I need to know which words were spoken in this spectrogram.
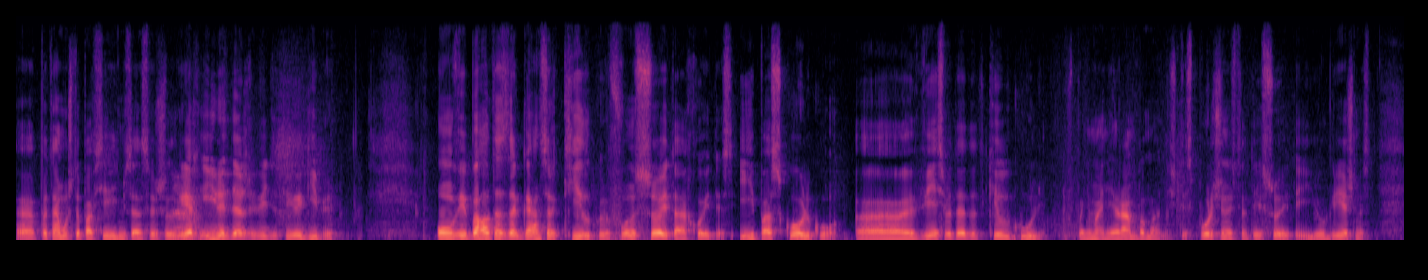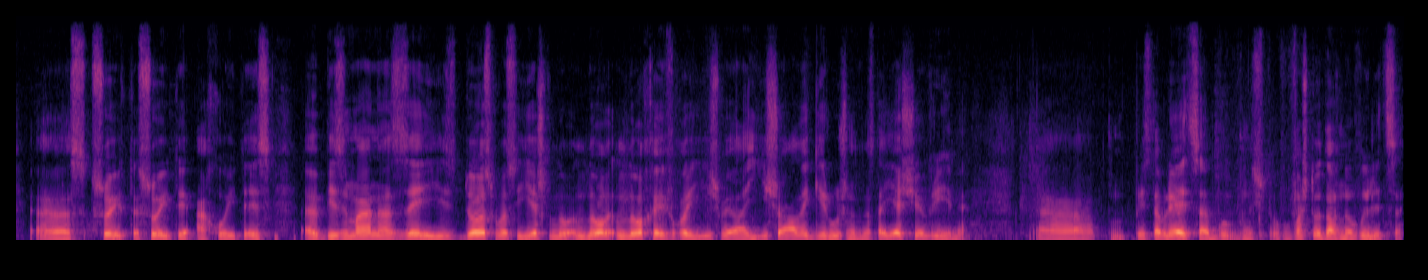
потому что, по всей видимости, она совершила грех, или даже видит ее гибель. Он вибалта за гансер килкуль, фун сойта охойтес. И поскольку э, весь вот этот килкуль, в понимании Рамбама, значит, испорченность этой сойты, ее грешность, э, сойты, сойты охойтес, э, безмана зе из досвос еш лохев гоишве аишу але герушин. В настоящее время э, представляет значит, во что должно вылиться.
